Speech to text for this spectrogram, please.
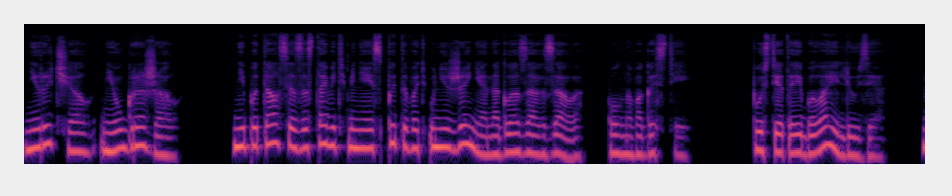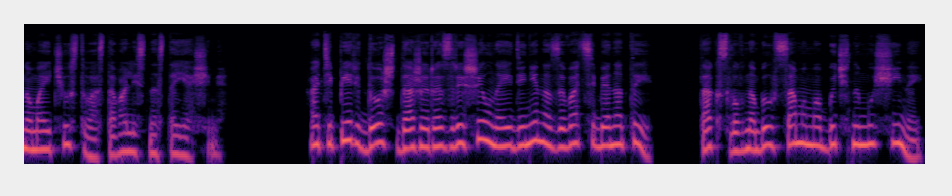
не рычал, не угрожал не пытался заставить меня испытывать унижение на глазах зала, полного гостей. Пусть это и была иллюзия, но мои чувства оставались настоящими. А теперь Дош даже разрешил наедине называть себя на «ты», так, словно был самым обычным мужчиной,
